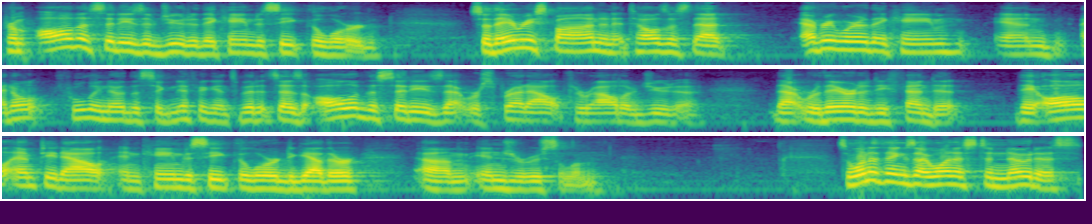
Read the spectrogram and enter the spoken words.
From all the cities of Judah, they came to seek the Lord. So they respond, and it tells us that everywhere they came, and I don't fully know the significance, but it says all of the cities that were spread out throughout of Judah that were there to defend it, they all emptied out and came to seek the Lord together um, in Jerusalem. So, one of the things I want us to notice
